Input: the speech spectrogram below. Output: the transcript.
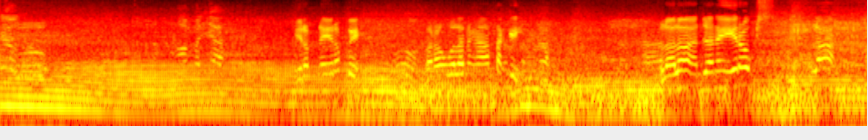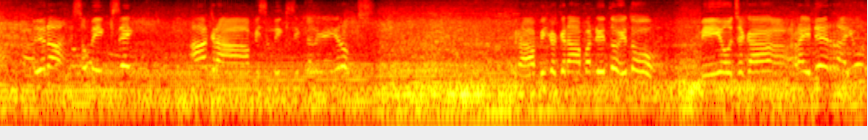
Ayun. Kapal niya. Hirap na hirap eh. Parang wala nang atak eh. Wala, wala. Andyan na yung Aerox. Wala. Ayun na, sumiksik. Ah, grabe sumiksik talaga yung Aerox. Grabe kaganapan dito. Ito, Mio tsaka Rider. Ayun.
